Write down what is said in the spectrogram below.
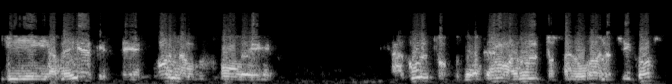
y a medida que se forma un grupo de adultos, porque no tenemos adultos algunos de los chicos,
